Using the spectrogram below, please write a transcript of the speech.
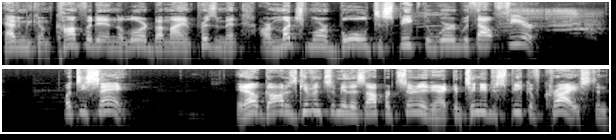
having become confident in the Lord by my imprisonment, are much more bold to speak the word without fear. What's he saying? You know, God has given to me this opportunity. I continue to speak of Christ and,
